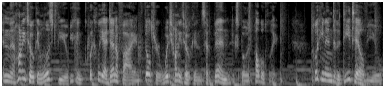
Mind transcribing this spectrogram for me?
In the Honey Token list view, you can quickly identify and filter which Honey tokens have been exposed publicly. Clicking into the detail view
